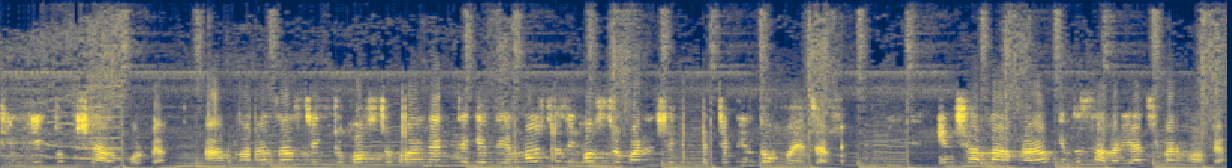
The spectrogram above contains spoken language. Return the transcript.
টিমকে একটু খেয়াল করবেন। আপনারা জাস্ট একটু কষ্ট করেন, এক থেকে দেড় মাস যদি কষ্ট করেন, সেক্ষেত্রে কিন্তু হয়ে যাবে। ইনশাল্লাহ আপনারাও কিন্তু স্যালারি অ্যাচিভার হবেন।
